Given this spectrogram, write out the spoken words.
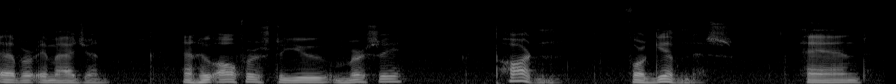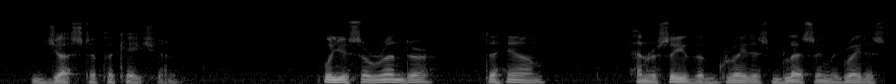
ever imagine and who offers to you mercy, pardon, forgiveness, and justification. Will you surrender to Him? And receive the greatest blessing, the greatest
